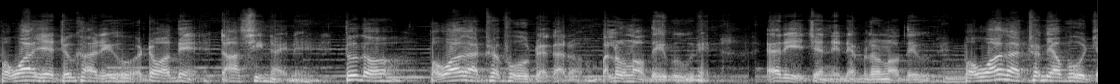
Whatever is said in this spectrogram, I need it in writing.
ဘဝရဲ့ဒုက္ခတွေကိုအတော်အသင့်တားဆီးနိုင်တယ်သို့တော့ ဘဝကထွက်ဖို့အတွက်ကတော့မလုံလောက်သေးဘူးတဲ့အဲ့ဒီအကျင့်နေနဲ့မလုံလောက်သေးဘူးတဲ့ဘဝကထွက်မြောက်ဖို့ကြ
